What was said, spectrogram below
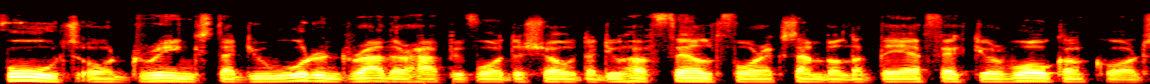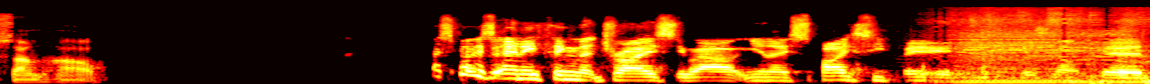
foods or drinks that you wouldn't rather have before the show that you have felt, for example, that they affect your vocal cord somehow? I suppose anything that dries you out, you know, spicy food is not good.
